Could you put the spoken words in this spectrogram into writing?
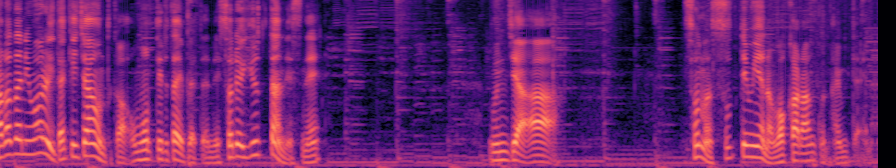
体に悪いだけじゃんとか思ってるタイプやったんでそれを言ったんですね。うんじゃあそんなん吸ってみやな分からんくないみたいな。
